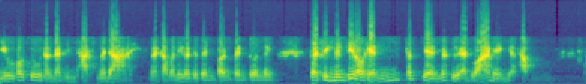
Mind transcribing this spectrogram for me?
ยิวเขาสู้ทางด้านอินทัชไม่ได้นะครับ อันนี้ก็จะเป็นเป็นเป็นตัวหนึ่งแต่สิ่งหนึ่งที่เราเห็นชัดเจนก็คือแอดวานเองเนี่ยทำ ท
